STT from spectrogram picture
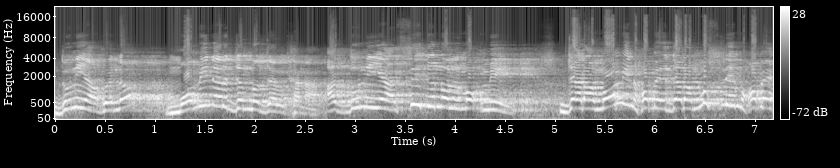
দুনিয়া হইল মমিনের জন্য জেলখানা। আর দুনিয়া সিজনুল মুমিন, যারা মমিন হবে, যারা মুসলিম হবে,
